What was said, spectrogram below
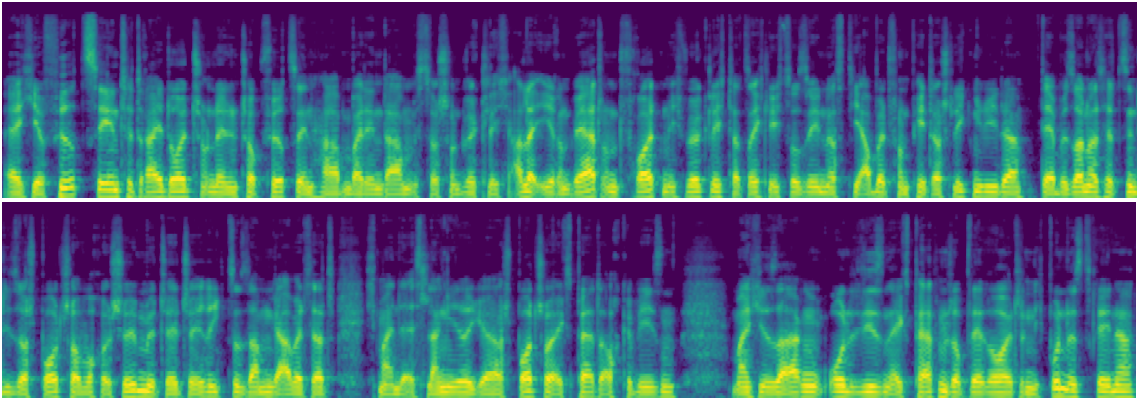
äh, hier 14. drei Deutsche unter den Top 14 haben. Bei den Damen ist das schon wirklich aller Ehren wert und freut mich wirklich tatsächlich zu sehen, dass die Arbeit von Peter Schlickenrieder, der besonders jetzt in dieser Sportschauwoche schön mit JJ Rieck zusammengearbeitet hat. Ich meine, der ist langjähriger Sportschau-Experte auch gewesen. Manche sagen, ohne diesen Expertenjob wäre er heute nicht Bundestrainer.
